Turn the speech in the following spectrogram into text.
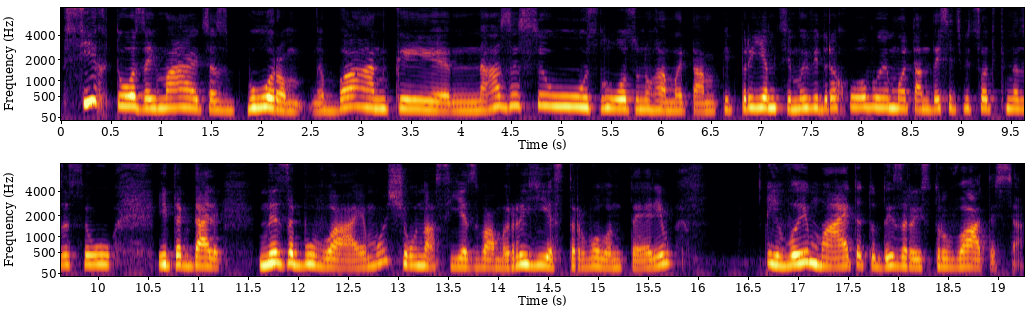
Всі, хто займаються збором банки на ЗСУ з лозунгами, там підприємці, ми відраховуємо там 10% на ЗСУ і так далі. Не забуваємо, що у нас є з вами реєстр волонтерів, і ви маєте туди зареєструватися.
